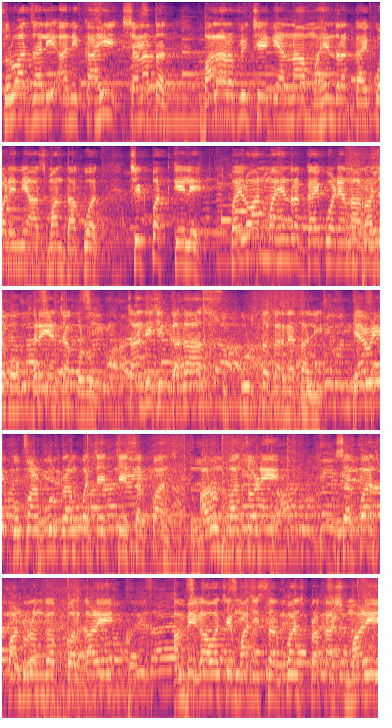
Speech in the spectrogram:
सुरुवात झाली आणि काही क्षणातच बाला रफिक शेख यांना महेंद्र गायकवाड यांनी आसमान दाखवत चिटपट केले. पैलवान महेंद्र गायकवाड यांना राजाभाऊ खरे यांच्याकडून चांदीची गदा सुपूर्त करण्यात आली. यावेळी गोपाळपूर ग्रामपंचायतचे सरपंच अरुण बनसोडे सरपंच पांडुरंग परकाळे आंबेगावाचे माजी सरपंच प्रकाश माळे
